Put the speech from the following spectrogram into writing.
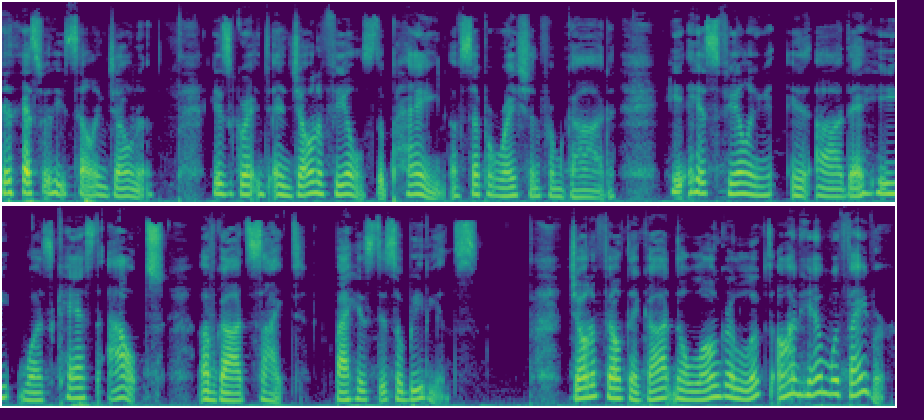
That's what he's telling Jonah. His great and Jonah feels the pain of separation from God he, his feeling uh, that he was cast out of God's sight by his disobedience. Jonah felt that God no longer looked on him with favor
